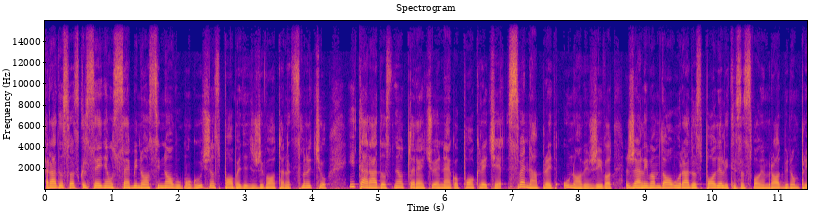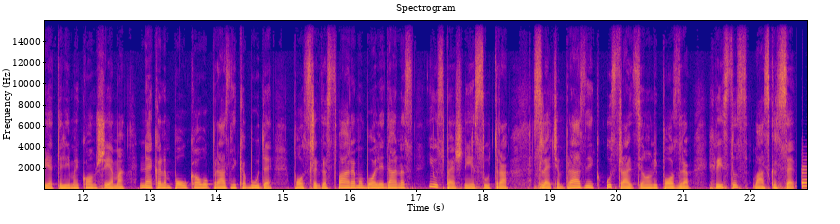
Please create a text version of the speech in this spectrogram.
Radost vaskrsenja u sebi nosi novu mogućnost pobede života nad smrću i ta radost ne opterećuje nego pokreće sve napred u novi život. Želim vam da ovu radost podelite sa svojim rodbinom, prijateljima i komšijama. Neka nam pouka ovog praznika bude postrek da stvaramo bolje danas i uspešnije sutra. Srećan praznik u uz tradicionalni pozdrav. Hristos Vaskrse!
